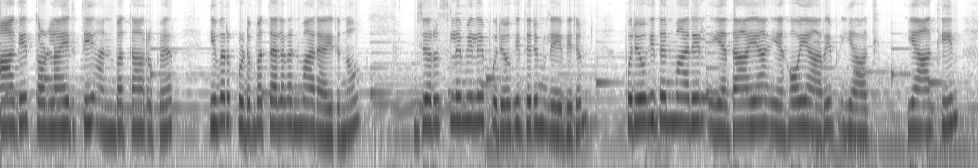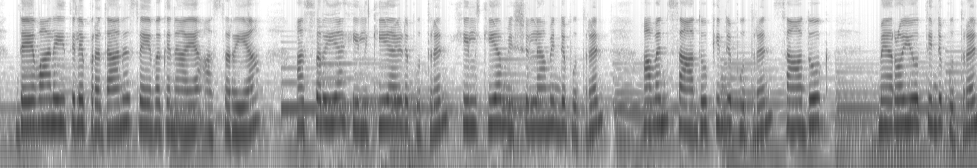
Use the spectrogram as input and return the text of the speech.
ആകെ തൊള്ളായിരത്തി അൻപത്തി ആറ് പേർ. ഇവർ കുടുംബത്തലവന്മാരായിരുന്നു. ജെറുസലേമിലെ പുരോഹിതരും ലേവരും പുരോഹിതന്മാരിൽ യദായ യഹോയാറിബ് യാഗ് യാഗീൻ ദേവാലയത്തിലെ പ്രധാന സേവകനായ അസറിയ അസറിയ ഹിൽക്കിയയുടെ പുത്രൻ ഹിൽക്കിയ മിഷുല്ലാമിന്റെ പുത്രൻ അവൻ സാദൂക്കിന്റെ പുത്രൻ സാദൂക്ക് മെറോയോത്തിന്റെ പുത്രൻ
